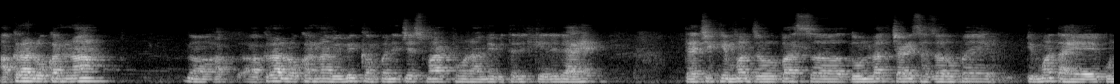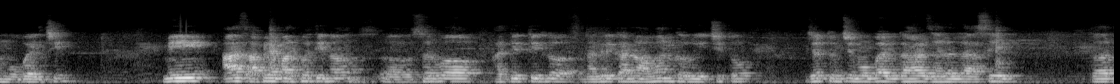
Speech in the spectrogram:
अकरा लोकांना अक- अकरा लोकांना विविध कंपनीचे स्मार्टफोन आम्ही वितरित केलेले आहेत. त्याची किंमत जवळपास दोन लाख चाळीस हजार रुपये किंमत आहे एकूण मोबाईलची. मी आज आपल्या मार्फतीनं सर्व हद्दीतील नागरिकांना आवाहन करू इच्छितो जर तुमचे मोबाईल गहाळ झालेला असेल तर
